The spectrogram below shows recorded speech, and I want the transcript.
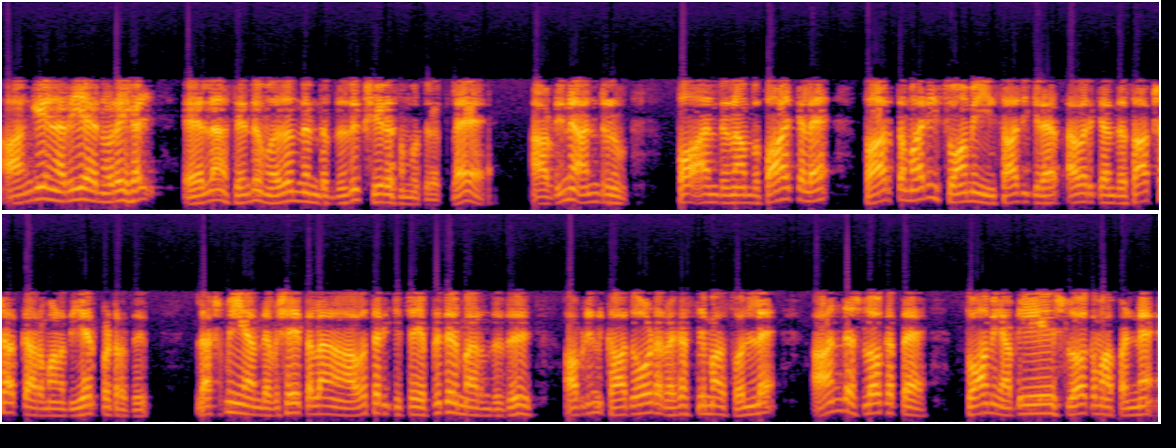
அங்கேயும் நிறைய நுரைகள் எல்லாம் சேர்ந்து மிதந்துன்றது க்ஷீரசமுத்திரத்துல அப்படின்னு அன்று அன்று நம்ம பார்க்கல. பார்த்த மாதிரி சுவாமி சாதிக்கிறார். அவருக்கு அந்த சாட்சா்காரமானது ஏற்படுறது லக்ஷ்மி அந்த விஷயத்தெல்லாம் அவசரிக்கிச்ச எப்படி தெரியுமா இருந்தது அப்படின்னு காதோட ரகசியமா சொல்ல அந்த ஸ்லோகத்தை சுவாமி அப்படியே ஸ்லோகமா பண்ண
